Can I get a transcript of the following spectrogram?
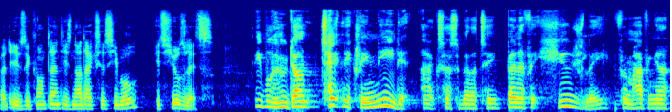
But if the content is not accessible, it's useless. People who don't technically need accessibility benefit hugely from having a,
